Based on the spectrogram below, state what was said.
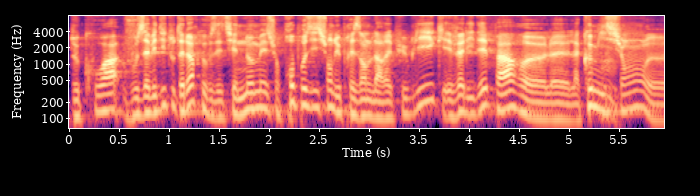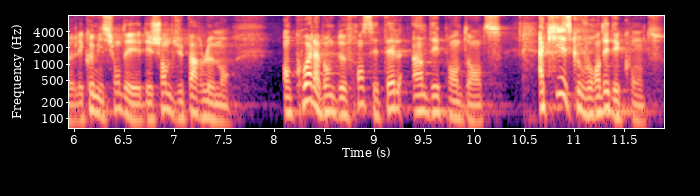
de quoi? Vous avez dit tout à l'heure que vous étiez nommé sur proposition du président de la République et validé par euh, la, commission, euh, les commissions des, des chambres du Parlement. En quoi la Banque de France est-elle indépendante? À qui est-ce que vous rendez des comptes?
